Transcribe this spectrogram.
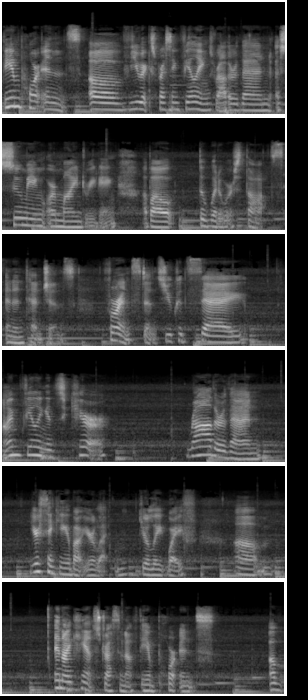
the importance of you expressing feelings rather than assuming or mind reading about the widower's thoughts and intentions. For instance, you could say, I'm feeling insecure, rather than you're thinking about your, le- your late wife. Um, and I can't stress enough the importance of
